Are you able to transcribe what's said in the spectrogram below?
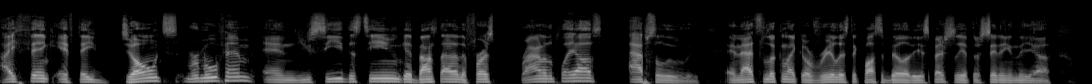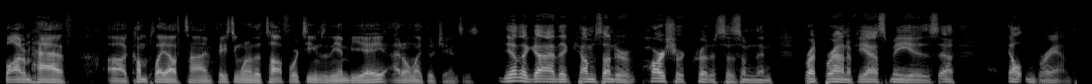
I think if they don't remove him and you see this team get bounced out of the first round of the playoffs, absolutely. And that's looking like a realistic possibility, especially if they're sitting in the uh, bottom half uh, come playoff time, facing one of the top four teams in the NBA. I don't like their chances. the other guy that comes under harsher criticism than Brett Brown, if you ask me, is uh, Elton Brand,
